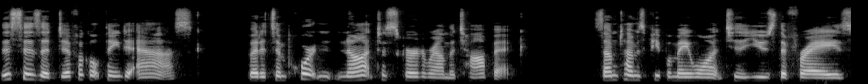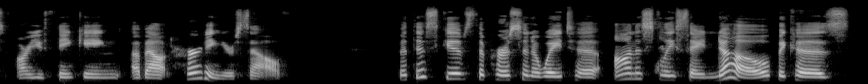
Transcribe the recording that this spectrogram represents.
This is a difficult thing to ask, but it's important not to skirt around the topic. Sometimes people may want to use the phrase, are you thinking about hurting yourself? But this gives the person a way to honestly say no because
